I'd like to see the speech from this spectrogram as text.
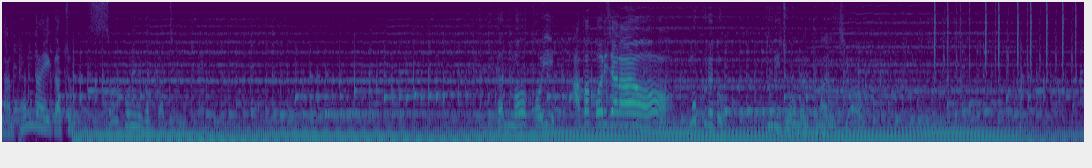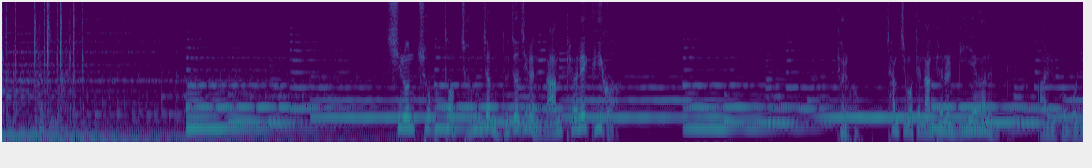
남편 나이가 좀 있어 보이는 것 같은데. 이건 뭐 거의 아빠 뻘이잖아요. 뭐 그래도 둘이 좋으면 그만이죠. 하지만 신혼 초부터 점점 늦어지는 남편의 귀가 결국 참지 못해 남편을 미행하는데 알고 보니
